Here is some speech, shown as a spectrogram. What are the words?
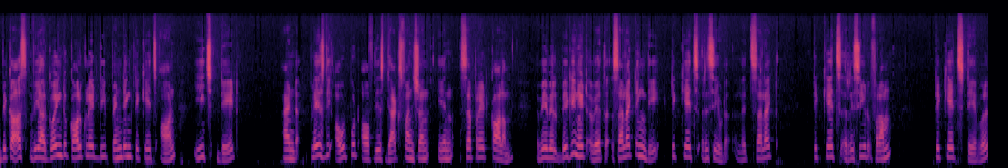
Because we are going to calculate the pending tickets on each date and place the output of this DAX function in separate column we will begin it with selecting the tickets received. Let's select tickets received from tickets table.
